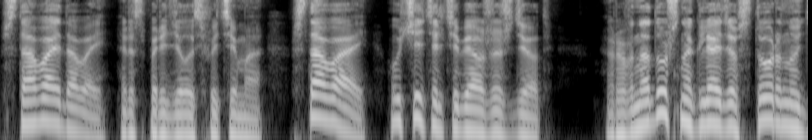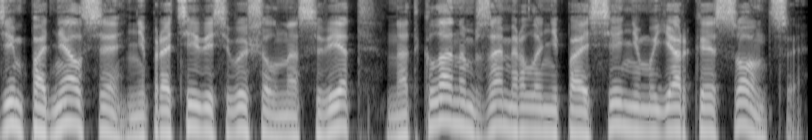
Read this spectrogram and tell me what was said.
«Вставай давай», – распорядилась Фатима. «Вставай, учитель тебя уже ждет». Равнодушно глядя в сторону, Дим поднялся, не противясь вышел на свет. Над кланом замерло не по-осеннему яркое солнце.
